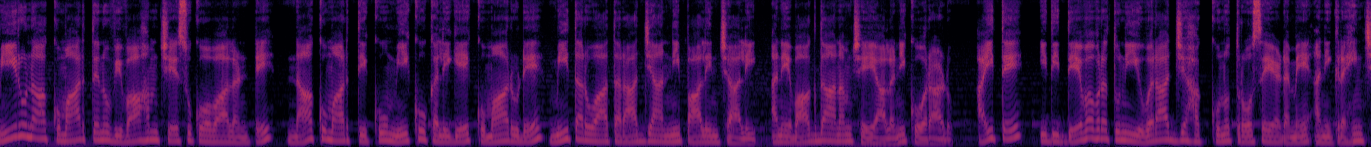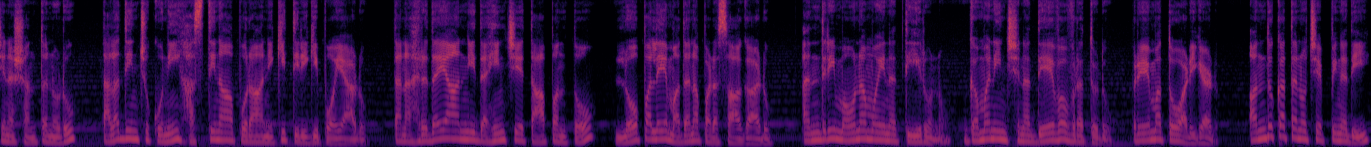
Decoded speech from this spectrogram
మీరు నా కుమార్తెను వివాహం చేసుకోవాలంటే నా కుమార్తెకు మీకు కలిగే కుమారుడే మీ తరువాత రాజ్యాన్ని పాలించాలి అనే వాగ్దానం చేయాలని కోరాడు. అయితే ఇది దేవవ్రతుని యువరాజ్య హక్కును త్రోసేయడమే అని గ్రహించిన శంతనుడు తలదించుకుని హస్తినాపురానికి తిరిగిపోయాడు. తన హృదయాన్ని దహించే తాపంతో లోపలే మదనపడసాగాడు అంద్రి మౌనమైన తీరును గమనించిన దేవవ్రతుడు ప్రేమతో అడిగాడు. అందుకతను చెప్పినది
